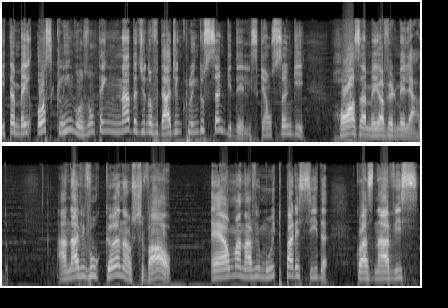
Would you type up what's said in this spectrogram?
E também os Klingons não tem nada de novidade, incluindo o sangue deles, que é um sangue rosa meio avermelhado. A nave Vulcana, o Shval, é uma nave muito parecida com as naves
